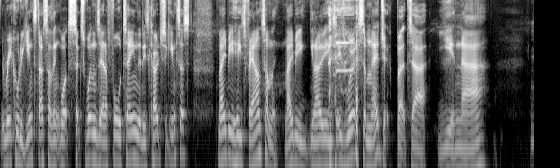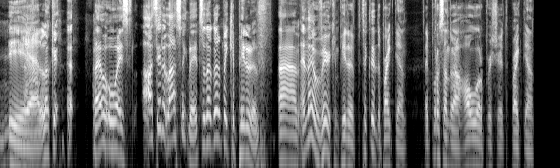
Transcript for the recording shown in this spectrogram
record against us, I think, what, six wins out of 14 that he's coached against us? Maybe he's found something. Maybe, you know, he's, he's worked some magic. But, uh, yeah, nah. Yeah, look, uh, they were always. I said it last week, lad. So they've got to be competitive, um, and they were very competitive, particularly at the breakdown. They put us under a whole lot of pressure at the breakdown,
